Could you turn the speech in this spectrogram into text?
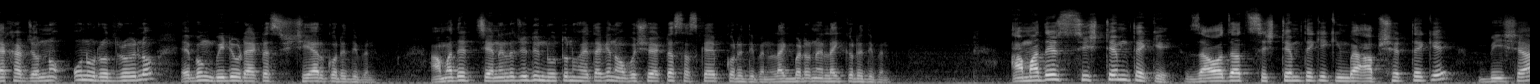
দেখার জন্য অনুরোধ রইল এবং ভিডিওটা একটা শেয়ার করে দিবেন। আমাদের চ্যানেলে যদি নতুন হয়ে থাকেন, অবশ্যই একটা সাবস্ক্রাইব করে দিবেন। লাইক বাটনে লাইক করে দিবেন। আমাদের সিস্টেম থেকে, যাওয়াজাত সিস্টেম থেকে কিংবা আপসেট থেকে ভিসা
